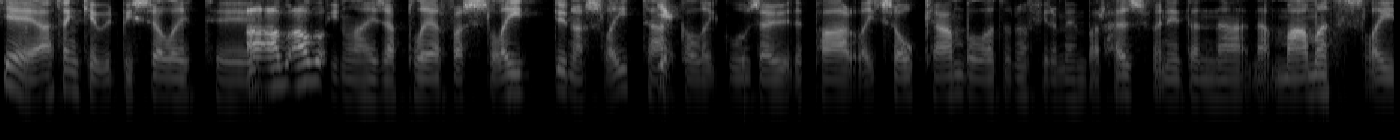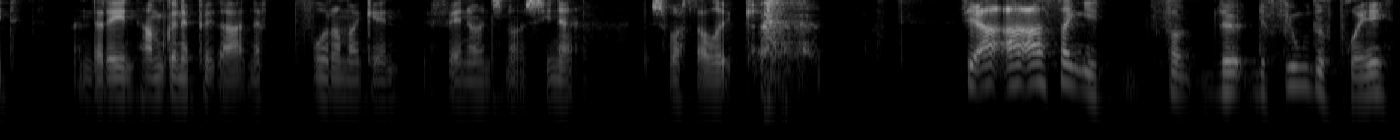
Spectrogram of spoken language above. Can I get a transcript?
Yeah, I think it would be silly to I, penalise a player for slide doing a slide tackle that goes out the park, like Sol Campbell. I don't know if you remember his when he done that that mammoth slide in the rain. I'm going to put that in the forum again if anyone's not seen it. It's worth a look. see, I- I, think you for the the field of play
